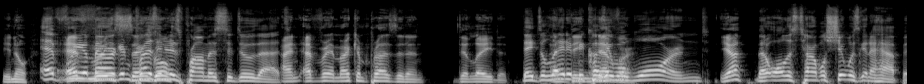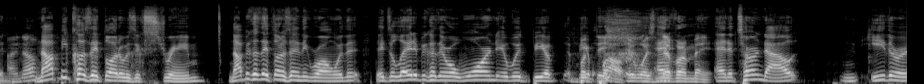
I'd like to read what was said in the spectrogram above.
You know, Every, American single- president has promised to do that. and every American president delayed it. they delayed it because they were warned Yeah, that all this terrible shit was going to happen. I know. Not because they thought it was extreme. Not because they thought there was anything wrong with it. They delayed it because they were warned it would be a be But a they- problem. it was And never made. And it turned out either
